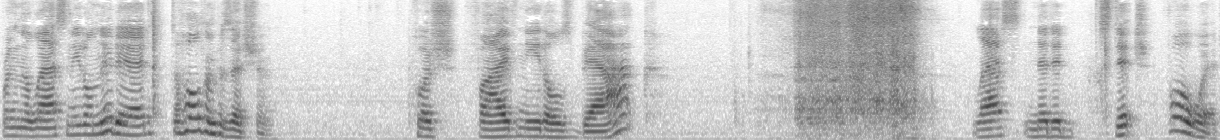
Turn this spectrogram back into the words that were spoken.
bring the last needle knitted to holding position. push five needles back. Last knitted stitch forward.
